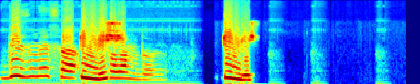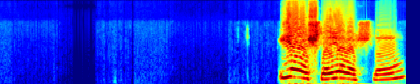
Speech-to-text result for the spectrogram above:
Düz mü sağ, Dümdüz. sola mı doğru? Dümdüz. Yavaşla yavaşla.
